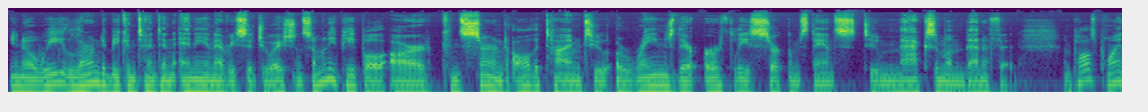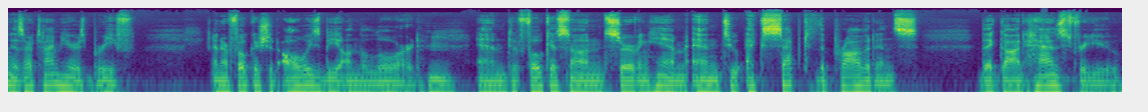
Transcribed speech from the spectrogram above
you know we learn to be content in any and every situation. So many people are concerned all the time to arrange their earthly circumstance to maximum benefit, and Paul's point is our time here is brief. And our focus should always be on the Lord hmm. and to focus on serving Him and to accept the providence that God has for you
